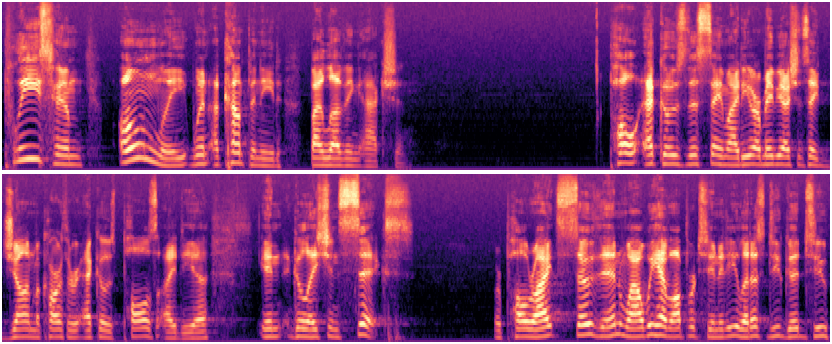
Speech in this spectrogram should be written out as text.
please him only when accompanied by loving action. Paul echoes this same idea, or maybe I should say John MacArthur echoes Paul's idea in Galatians 6, where Paul writes So then, while we have opportunity, let us do good to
